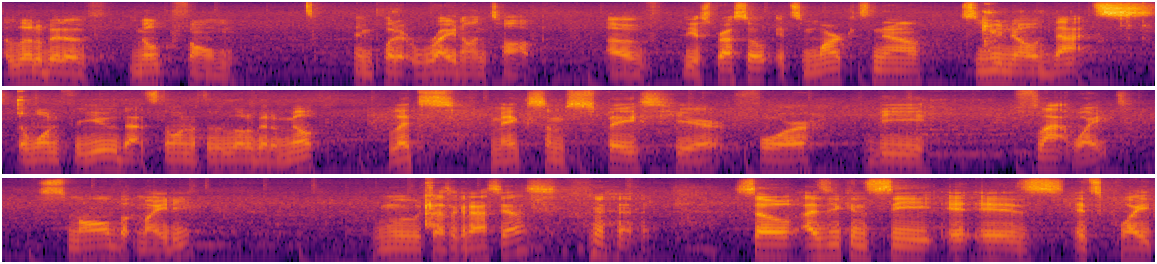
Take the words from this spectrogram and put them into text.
a little bit of milk foam and put it right on top of the espresso. It's marked now, so you know that's the one for you. That's the one with a little bit of milk. Let's make some space here for the flat white, small but mighty. Muchas gracias. so as you can see, it is, it's quite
